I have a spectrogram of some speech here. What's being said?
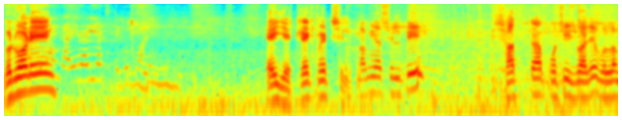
গুড মর্নিং গাড়ি দাঁড়িয়ে আছে গুড মর্নিং এই যে ট্রেকমেট শিল্পী। আমি আর শিল্পী। সাতটা পঁচিশ বাজে বললাম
